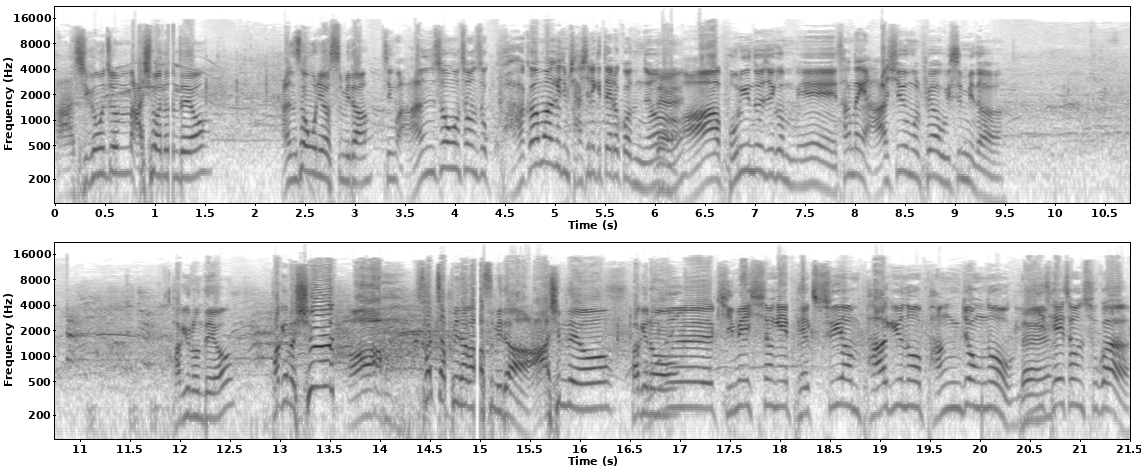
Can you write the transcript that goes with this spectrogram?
아, 지금은 좀 아쉬웠는데요. 안성훈이었습니다. 지금 안성호 선수 과감하게 지금 자신 있게 때렸거든요. 네. 아 본인도 지금 예, 상당히 아쉬움을 표하고 있습니다. 박윤호인데요. 박윤호 슛! 아 살짝 빗나갔습니다. 아쉽네요. 박윤호. 오늘 김혜시성의 백수현, 박윤호, 방정록 네. 이 세 선수가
